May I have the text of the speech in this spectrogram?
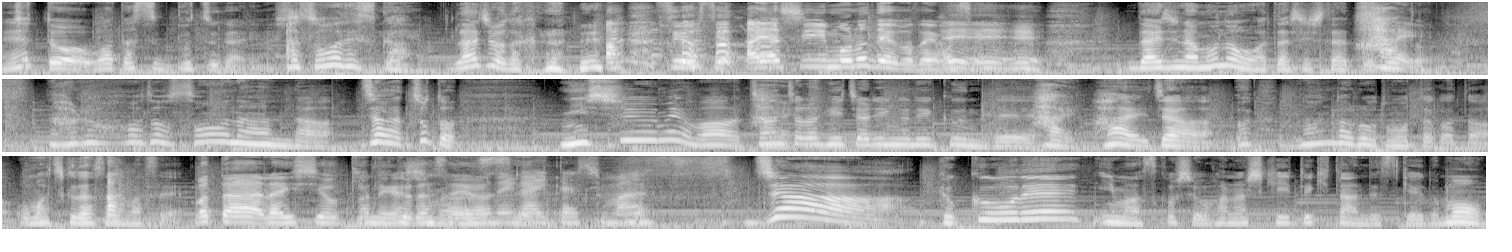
ね。ちょっと渡す物がありました。あそうですか。ラジオだからね。あすいません。怪しいものではございません、ええええ大事なものをお渡ししたということ、はい。なるほどそうなんだ。じゃあちょっと2週目はちゃんちゃらフィーチャリングで行くんではい。じゃあえなんだろうと思った方お待ちくださいませ。また来週お聞きくださいお願いいたします。じゃあ曲をね今少しお話聞いてきたんですけれども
